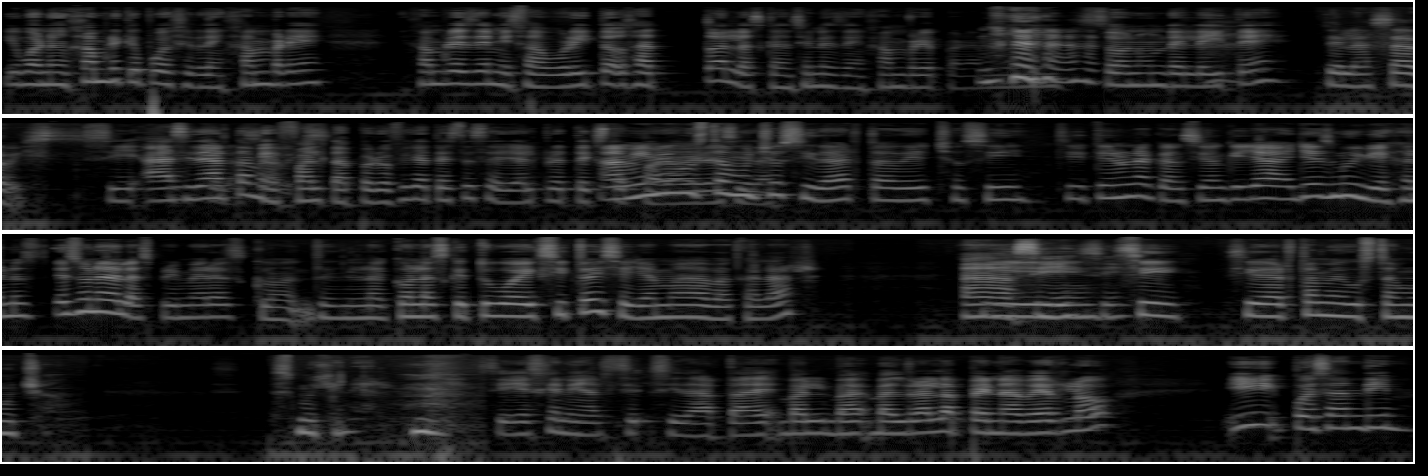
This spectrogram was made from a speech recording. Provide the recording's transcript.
Y bueno, enjambre, ¿qué puedo decir de enjambre? Enjambre es de mis favoritos, o sea, todas las canciones de Enjambre para mí son un deleite. Te las sabes. Sí, a Siddhartha me falta, pero fíjate, este sería el pretexto A mí me gusta mucho Siddhartha, de hecho, sí. Sí, tiene una canción que ya, ya es muy vieja, es, una de las primeras con, con las que tuvo éxito y se llama Bacalar. Ah, sí, sí. Sí, Siddhartha me gusta mucho. Es muy genial. Sí, es genial Siddhartha, eh, valdrá la pena verlo. Y pues Andy,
